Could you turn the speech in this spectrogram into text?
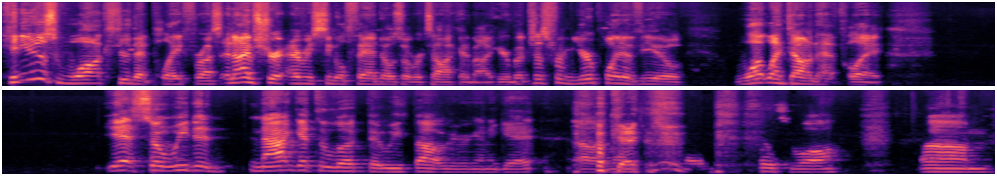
Can you just walk through that play for us? And I'm sure every single fan knows what we're talking about here, but just from your point of view, what went down in that play? Yeah, so we did not get the look that we thought we were going to get. Uh, okay. First of all, um,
